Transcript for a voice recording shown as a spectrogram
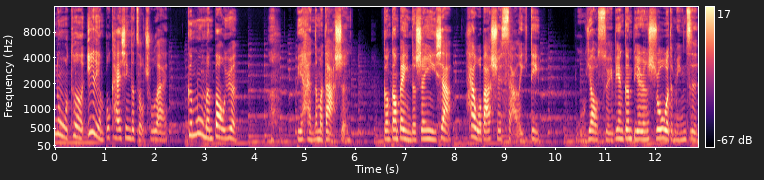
诺特一脸不开心的走出来，跟木门抱怨：“别喊那么大声，刚刚被你的声音一下，害我把水洒了一地。不要随便跟别人说我的名字，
